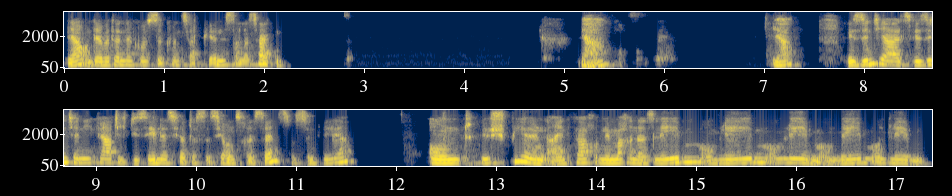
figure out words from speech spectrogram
Ja, und der wird dann der größte Konzertpianist aller Zeiten. Ja. Ja. Wir sind ja als, wir sind ja nie fertig. Die Seele ist ja, das ist ja unsere Essenz, das sind wir. Und wir spielen einfach und wir machen das Leben um Leben um Leben um Leben und Leben.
